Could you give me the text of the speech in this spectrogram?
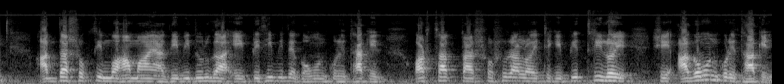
আদ্যাশক্তি মহামায়া দেবী দুর্গা এই পৃথিবীতে গমন করে থাকেন। অর্থাৎ তার শ্বশুরালয় থেকে পিতৃলয়ে সে আগমন করে থাকেন।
